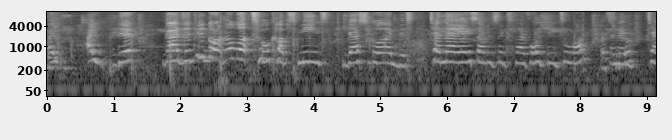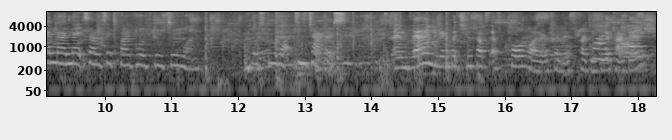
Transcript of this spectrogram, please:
I I did. Guys, if you don't know what two cups means, just go like this. 10, 9, 8, 7, 6, 5, 4, 3, 2, 1. That's And two then cups? 10, 9, 8, 7, 6, 5, 4, 3, 2, 1. Just do that two times. And then you're gonna put two cups of cold water for this particular package.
